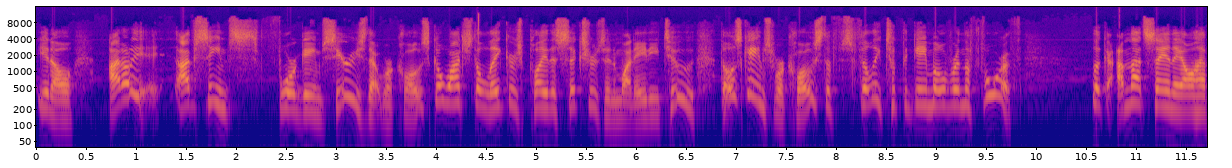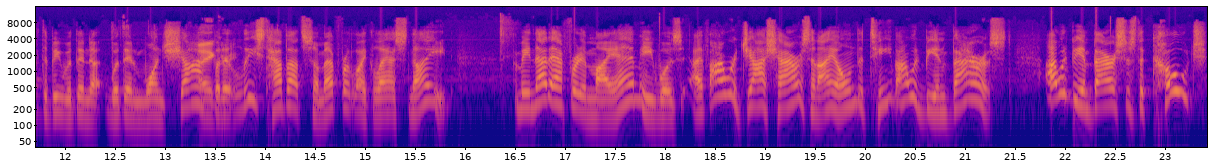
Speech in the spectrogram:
you know, I don't, I've seen four game series that were close. Go watch the Lakers play the Sixers in what, 82? Those games were close. The Philly took the game over in the fourth look, I'm not saying they all have to be within a, within one shot, but at least how about some effort like last night? I mean, that effort in Miami was. If I were Josh Harris and I owned the team, I would be embarrassed. I would be embarrassed as the coach.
